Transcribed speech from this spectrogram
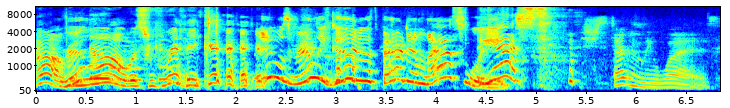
Oh Really? no, it was really good. It was really good. It was better than last week. yes. She certainly was.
